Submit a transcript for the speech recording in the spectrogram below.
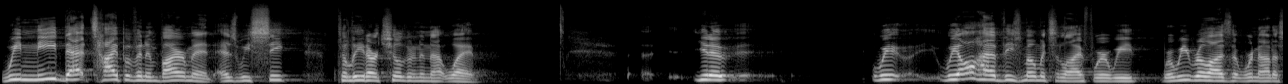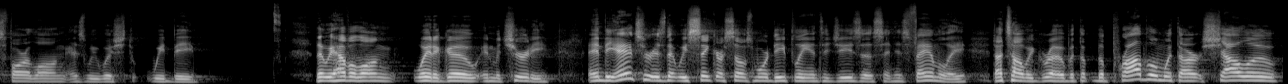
We need that type of an environment as we seek to lead our children in that way. You know, we, we all have these moments in life where we, where we realize that we're not as far along as we wished we'd be, that we have a long way to go in maturity. And the answer is that we sink ourselves more deeply into Jesus and his family. That's how we grow. But the, the problem with our shallow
